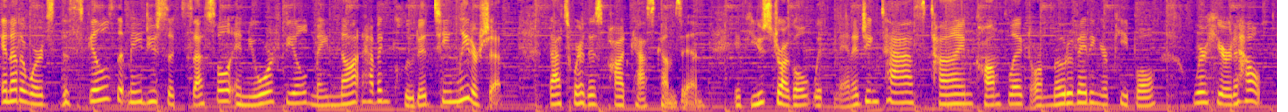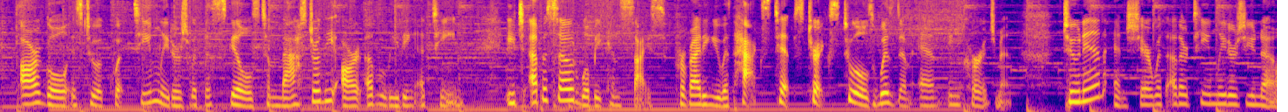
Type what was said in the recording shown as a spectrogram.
In other words, the skills that made you successful in your field may not have included team leadership. That's where this podcast comes in. If you struggle with managing tasks, time, conflict, or motivating your people, we're here to help. Our goal is to equip team leaders with the skills to master the art of leading a team. Each episode will be concise, providing you with hacks, tips, tricks, tools, wisdom, and encouragement. Tune in and share with other team leaders you know.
